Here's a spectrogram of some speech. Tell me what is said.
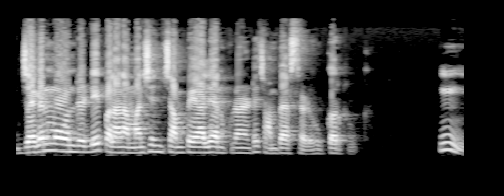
జగన్మోహన్ రెడ్డి పలానా మనిషిని చంపేయాలి అనుకున్నాడంటే చంపేస్తాడు హుక్కర్ కుక్ ఉమ్,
